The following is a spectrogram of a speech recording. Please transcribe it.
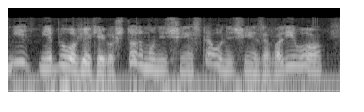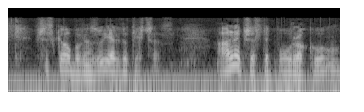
Nic, nie było wielkiego sztormu, nic się nie stało, nic się nie zawaliło. Wszystko obowiązuje jak dotychczas. Ale przez te pół roku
